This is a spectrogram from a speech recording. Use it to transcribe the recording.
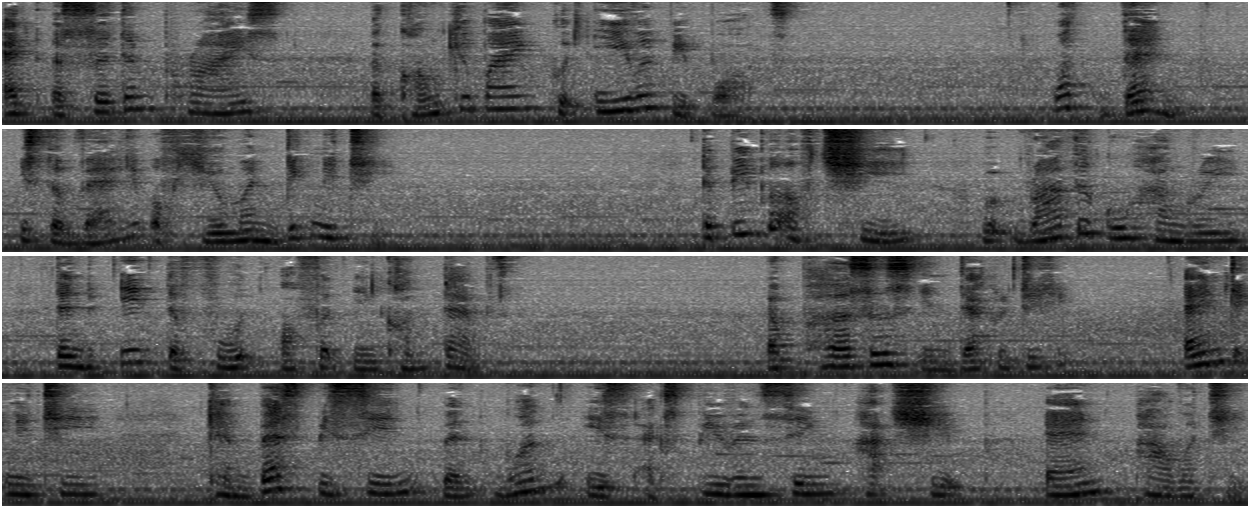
At a certain price, a concubine could even be bought. What then is the value of human dignity? The people of Qi would rather go hungry than to eat the food offered in contempt. A person's integrity and dignity can best be seen when one is experiencing hardship and poverty.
